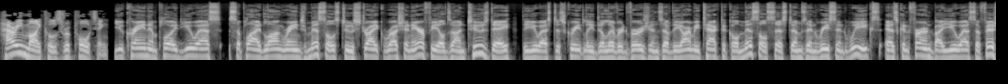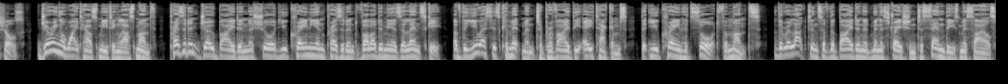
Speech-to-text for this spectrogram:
Harry Michaels reporting. Ukraine employed U.S. supplied long range missiles to strike Russian airfields on Tuesday. The U.S. discreetly delivered versions of the Army tactical missile systems in recent weeks, as confirmed by U.S. officials. During a White House meeting last month, President Joe Biden assured Ukrainian President Volodymyr Zelensky of the US's commitment to provide the ATACMS that Ukraine had sought for months. The reluctance of the Biden administration to send these missiles,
